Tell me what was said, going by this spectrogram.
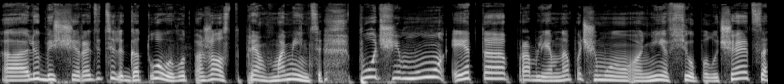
э, любящие родители готовы, вот, пожалуйста, прямо в моменте. Почему это проблемно? Почему не все получается?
